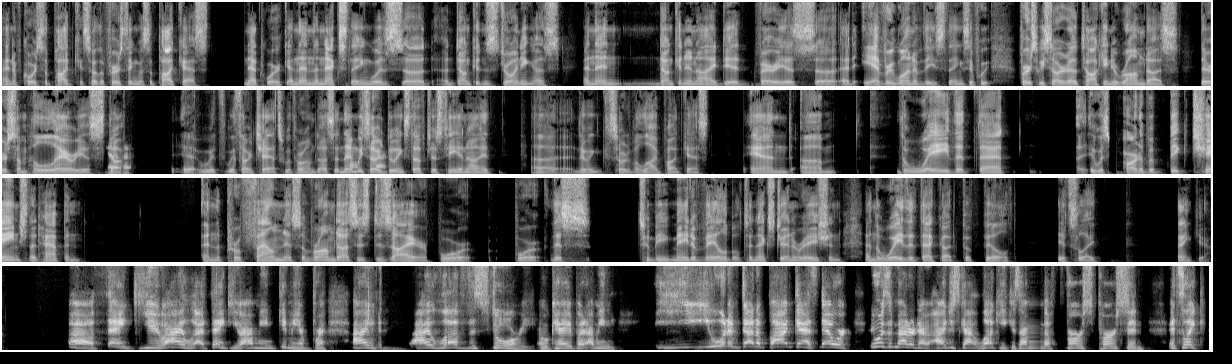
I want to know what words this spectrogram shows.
And of course, the podcast. So the first thing was the podcast network, and then the next thing was uh, uh, Duncan's joining us, and then Duncan and I did various uh, at every one of these things. If we first we started out talking to Ramdas, there's some hilarious stuff uh, with with our chats with Ramdas, and then we started doing stuff just he and I, uh, doing sort of a live podcast, and um, the way that that it was part of a big change that happened, and the profoundness of Ramdas's desire for for this to be made available to next generation, and the way that that got fulfilled, it's like, thank you. Oh, thank you. I thank you. I mean, give me a breath. I I love the story. Okay, but I mean, you would have done a podcast network. It was a matter of time. I just got lucky because I'm the first person. It's like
